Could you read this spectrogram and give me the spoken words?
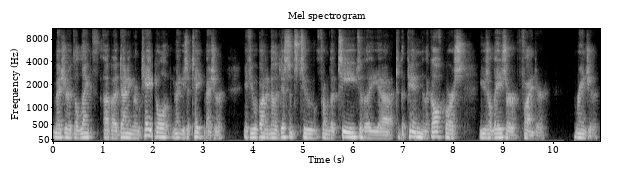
measure the length of a dining room table, you might use a tape measure. If you want to know the distance to from the tee to the uh, to the pin in the golf course, use a laser finder, ranger.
